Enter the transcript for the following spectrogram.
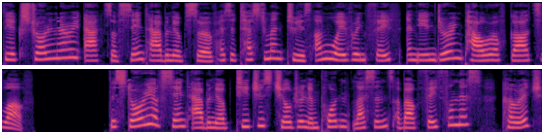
The extraordinary acts of Saint Abanoub serve as a testament to his unwavering faith and the enduring power of God's love. The story of Saint Abanoub teaches children important lessons about faithfulness, courage,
